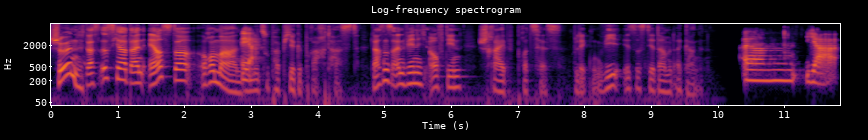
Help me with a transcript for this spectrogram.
Schön, das ist ja dein erster Roman, den ja. du zu Papier gebracht hast. Lass uns ein wenig auf den Schreibprozess blicken. Wie ist es dir damit ergangen? Ähm, ja,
